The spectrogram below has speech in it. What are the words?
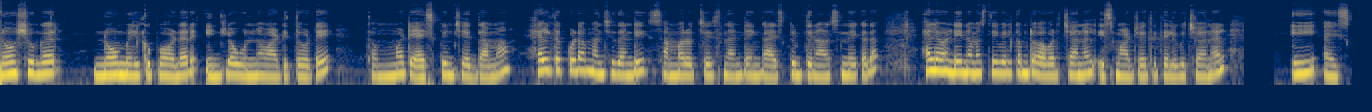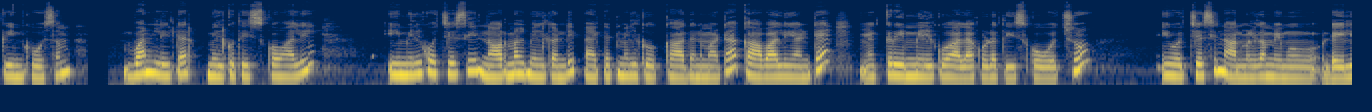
No sugar no milk powder ఇంట్లో ఉన్న వాటితోటే కమ్మటి ఐస్ క్రీమ్ చేద్దామా? హెల్త్ కూడా మంచిదండి. సమ్మర్ వచ్చేసిందంటే ఇంకా ఐస్ క్రీమ్ తినాల్సిందే కదా. హలో అండి నమస్తే. Welcome to our channel smart Jyothi Telugu channel. ఈ ఐస్ క్రీమ్ కోసం వన్ లీటర్ మిల్క్ తీసుకోవాలి. ఈ మిల్క్ వచ్చేసి నార్మల్ మిల్క్ అండి. ప్యాకెట్ మిల్క్ కాదనమాట. కావాలి అంటే క్రీమ్ మిల్క్ అలా కూడా తీసుకోవచ్చు. ఇవి వచ్చేసి నార్మల్గా మేము డైలీ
